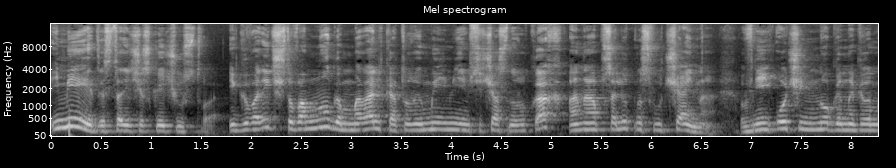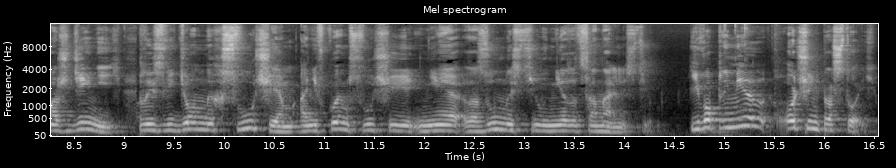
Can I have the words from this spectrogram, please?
имеет историческое чувство и говорит, что во многом мораль, которую мы имеем сейчас на руках, она абсолютно случайна. В ней очень много нагромождений, произведенных случаем, а ни в коем случае не разумностью, не рациональностью. Его пример очень простой.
